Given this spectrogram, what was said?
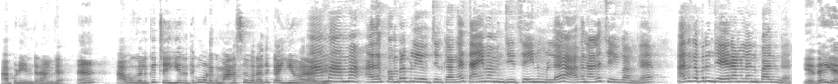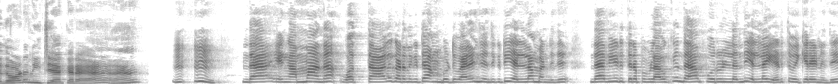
அப்படின்றாங்க. அவங்களுக்கு செய்யறதுக்கு உனக்கு மனசு வராது கையும் வராது. அதை பொம்பளை பிள்ளைய வச்சிருக்காங்க டைம் அமைஞ்சு செய்யணும்ல அதனால செய்வாங்க. அதுக்கப்புறம் செய்யறாங்களான்னு பாருங்க. எதை எதோட நீ சேர்க்கற ஆ? ம் இந்த எங்க அம்மா தான் ஒத்த ஆள் கடந்துக்கிட்டு அம்பிட்டு வேலையும் செஞ்சுக்கிட்டு எல்லாம் பண்ணுது. இந்த வீடு திறப்பு விழாவுக்கு இந்த பொருள்ல இருந்து எல்லாம் எடுத்து வைக்கிறேன்னு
